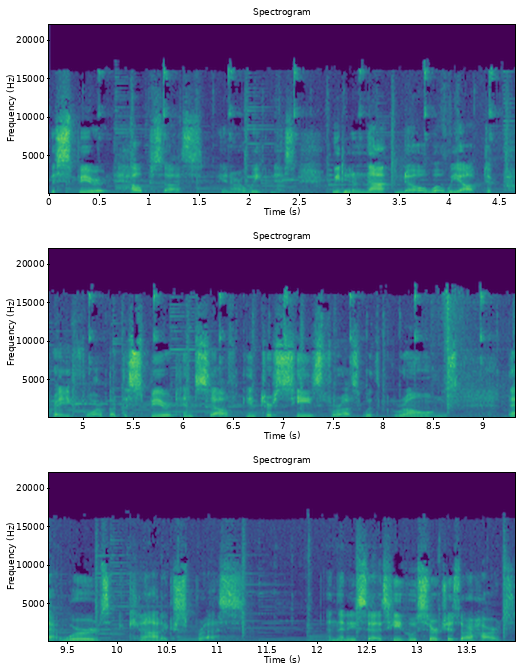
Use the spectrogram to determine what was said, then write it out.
the Spirit helps us in our weakness. We do not know what we ought to pray for, but the Spirit Himself intercedes for us with groans that words cannot express. And then he says, He who searches our hearts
